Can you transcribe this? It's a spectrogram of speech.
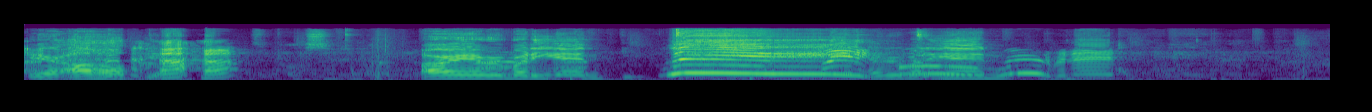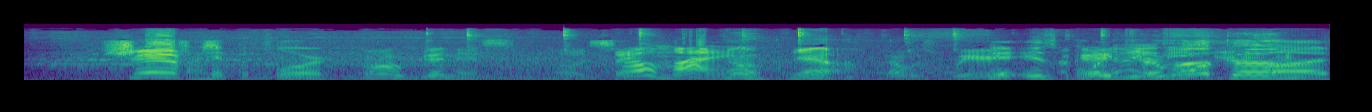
Here, I'll help you. All right, everybody in. Whee! Everybody in. Shift. I hit the floor. Oh, goodness. Oh, it's safe. Oh my. Oh, yeah. That was weird. It is Okay. void You're welcome. Uh,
